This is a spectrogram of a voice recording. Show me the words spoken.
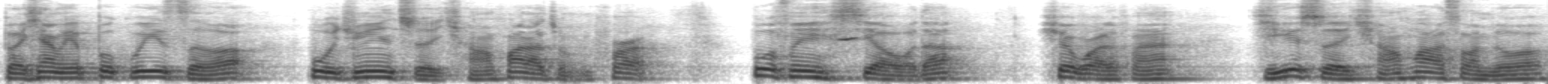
表现为不规则、不均质、强化的肿块。部分小的血管团，即使强化扫描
